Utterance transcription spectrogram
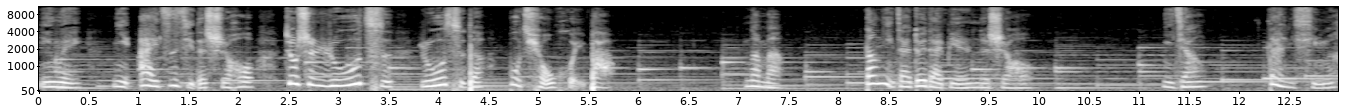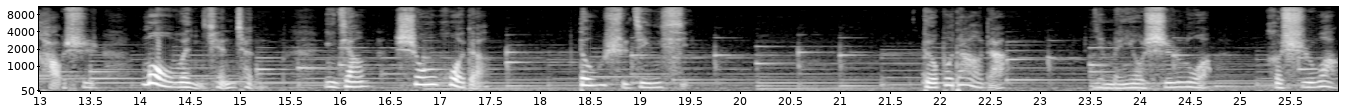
因为你爱自己的时候就是如此如此的不求回报。那么，当你在对待别人的时候，你将但行好事，莫问前程，你将收获的都是惊喜。得不到的，也没有失落和失望，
